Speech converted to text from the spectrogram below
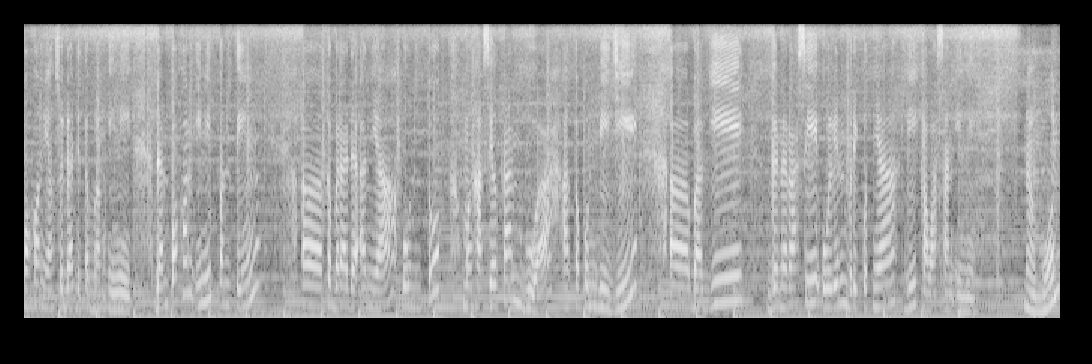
pohon yang sudah ditebang ini. Dan pohon ini penting uh, keberadaannya untuk menghasilkan buah ataupun biji uh, bagi generasi ulin berikutnya di kawasan ini. Namun,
